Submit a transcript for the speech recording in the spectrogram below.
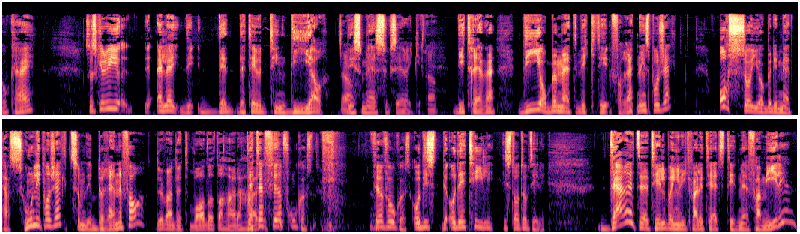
Ok. Så skal du gjøre, Eller de, de, dette er jo ting de gjør, Ja. de som er suksessrike. Ja. De trener. De jobber med et viktig forretningsprosjekt. Og så jobber de med et personlig prosjekt som de brenner for. Du, vent litt. Hva dette her er her? Dette er før frokost. Før frokost. Og, de, og det er tidlig. De står opp tidlig. Deretter tilbringer de kvalitetstid med familien.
